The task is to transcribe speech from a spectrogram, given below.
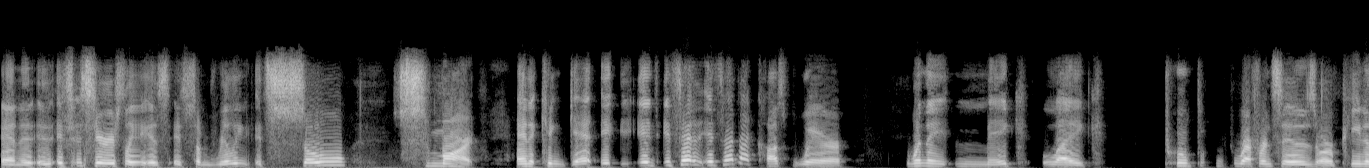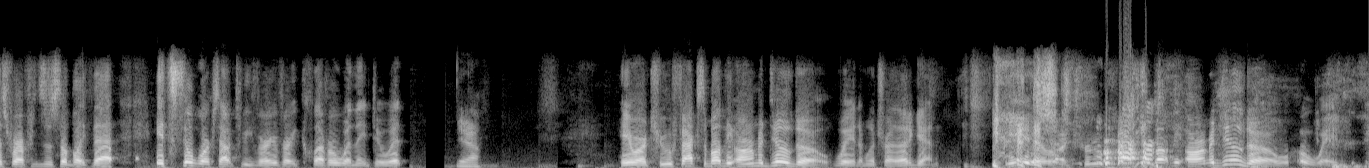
and it, it, it's seriously, it's it's some really, it's so smart, and it can get it, it. It's at it's at that cusp where when they make like poop references or penis references stuff like that, it still works out to be very very clever when they do it. Yeah. Here are true facts about the armadillo. Wait, I'm going to try that again. Here are true facts about the armadillo. Oh, wait.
